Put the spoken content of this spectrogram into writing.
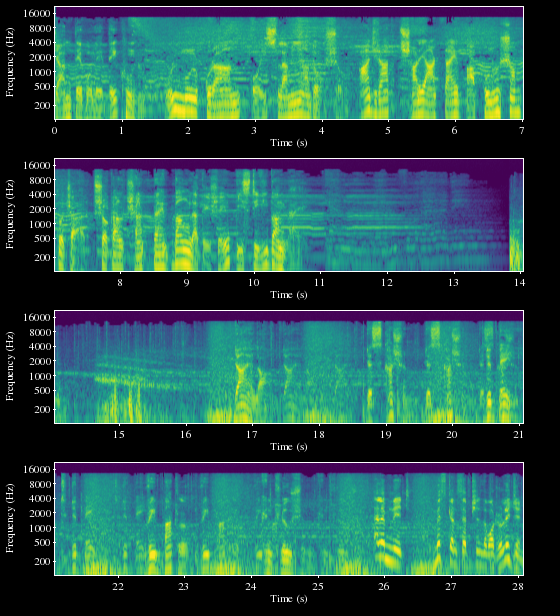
জানতে হলে দেখুন উলমুল কোরআন ও ইসলামী আদর্শ আজ রাত সাড়ে আটটায় বা পুনঃ সম্প্রচার সকাল সাতটায় বাংলাদেশে পিস টিভি বাংলায় Dialogue. Dialogue. Dialogue. Discussion. Discussion. Debate. Debate. Debate. Rebuttal. Rebuttal. Rebuttal. Conclusion. Conclusion. eliminate misconceptions about religion,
